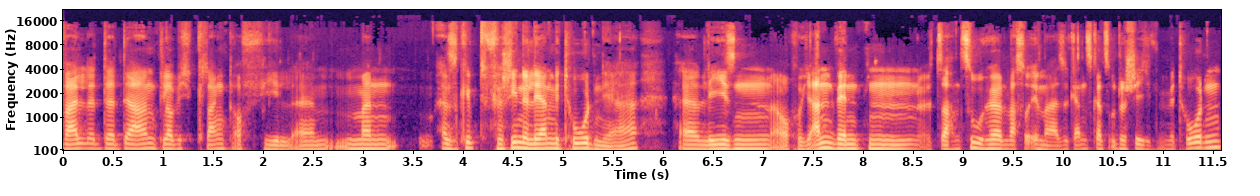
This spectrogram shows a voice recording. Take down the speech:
weil da, daran, glaube ich, krankt auch viel. Ähm, man, also es gibt verschiedene Lernmethoden, ja. Äh, lesen, auch ruhig anwenden, Sachen zuhören, was auch immer. Also ganz, ganz unterschiedliche Methoden.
